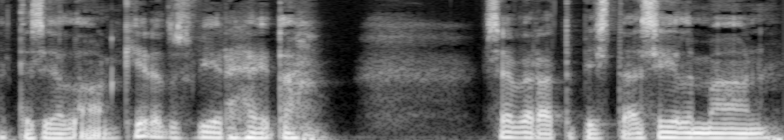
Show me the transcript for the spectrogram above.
että siellä on kirjoitusvirheitä sen verran, että pistää silmään.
